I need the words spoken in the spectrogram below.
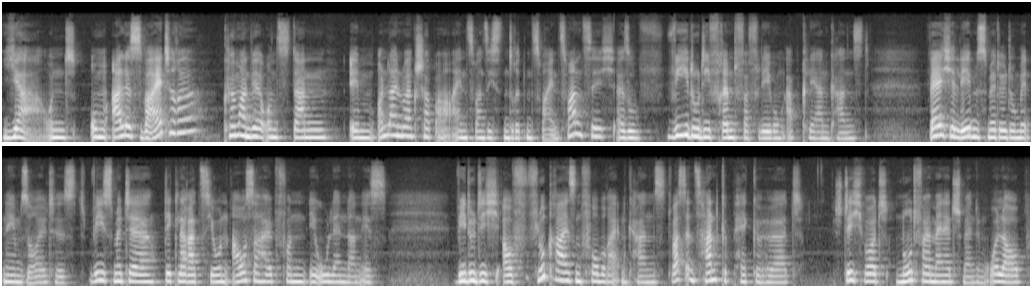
Ja, und um alles weitere kümmern wir uns dann im Online-Workshop am 21.03.2022, also wie du die Fremdverpflegung abklären kannst, welche Lebensmittel du mitnehmen solltest, wie es mit der Deklaration außerhalb von EU-Ländern ist, wie du dich auf Flugreisen vorbereiten kannst, was ins Handgepäck gehört, Stichwort Notfallmanagement im Urlaub,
